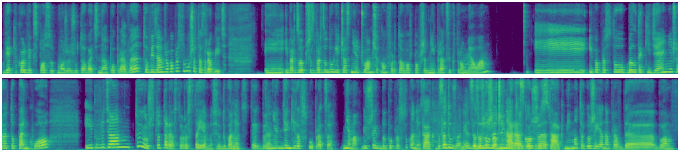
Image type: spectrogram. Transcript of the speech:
w jakikolwiek sposób może rzutować na poprawę, to wiedziałam, że po prostu muszę to zrobić. I, I bardzo, przez bardzo długi czas nie czułam się komfortowo w poprzedniej pracy, którą miałam. I, I po prostu był taki dzień, że to pękło. I powiedziałam, to już, to teraz, to rozstajemy się, to Mhm. koniec. To jakby Tak. nie, dzięki za współpracę. Nie ma, już jakby po prostu koniec. Tak, bo za dużo, nie? Za, Za dużo, rzeczy mimo naraz tego, że tak, mimo tego, że ja naprawdę byłam w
